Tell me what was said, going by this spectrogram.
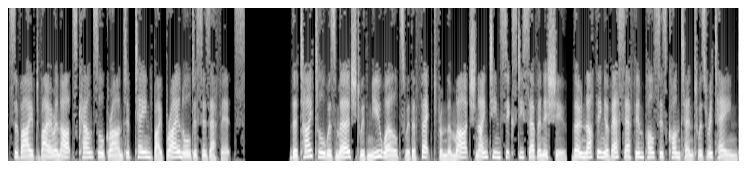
survived via an Arts Council grant obtained by Brian Aldiss's efforts. The title was merged with New Worlds with effect from the March 1967 issue, though nothing of SF Impulse's content was retained.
